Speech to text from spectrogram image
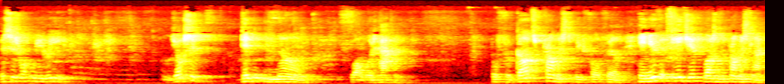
This is what we read. Joseph didn't know what would happen. But for God's promise to be fulfilled, he knew that Egypt wasn't the promised land.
